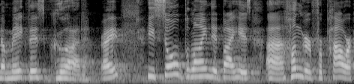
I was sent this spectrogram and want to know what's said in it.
to make this good, right? He's so blinded by his uh, hunger for power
